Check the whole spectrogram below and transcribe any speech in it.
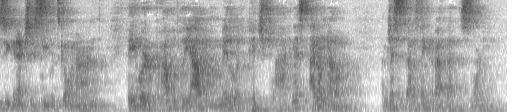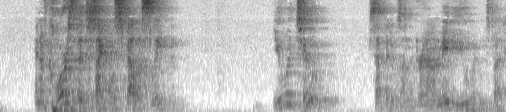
so you can actually see what's going on. They were probably out in the middle of pitch blackness. I don't know. I'm just, I was thinking about that this morning. And of course, the disciples fell asleep. You would too, except that it was on the ground. Maybe you wouldn't, but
